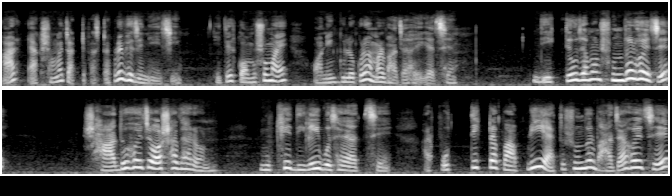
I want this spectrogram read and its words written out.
আর একসঙ্গে চারটে পাঁচটা করে ভেজে নিয়েছি। এতে কম সময়ে অনেকগুলো করে আমার ভাজা হয়ে গেছে। দেখতেও যেমন সুন্দর হয়েছে, স্বাদও হয়েছে অসাধারণ। মুখে দিলেই বোঝা যাচ্ছে। আর প্রত্যেকটা পাপড়ি এত সুন্দর ভাজা হয়েছে,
